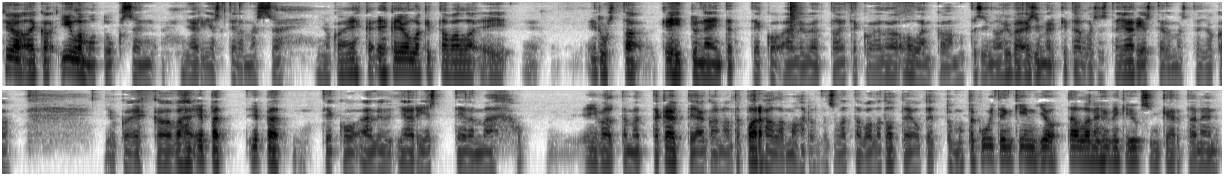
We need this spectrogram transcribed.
työaikailmoituksen järjestelmässä, joka ehkä, ehkä jollakin tavalla ei edusta kehittyneintä tekoälyä tai tekoälyä ollenkaan, mutta siinä on hyvä esimerkki tällaisesta järjestelmästä, joka, joka ehkä on vähän epä, epätekoälyjärjestelmä, ei välttämättä käyttäjän kannalta parhaalla mahdollisella tavalla toteutettu, mutta kuitenkin jo tällainen hyvinkin yksinkertainen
